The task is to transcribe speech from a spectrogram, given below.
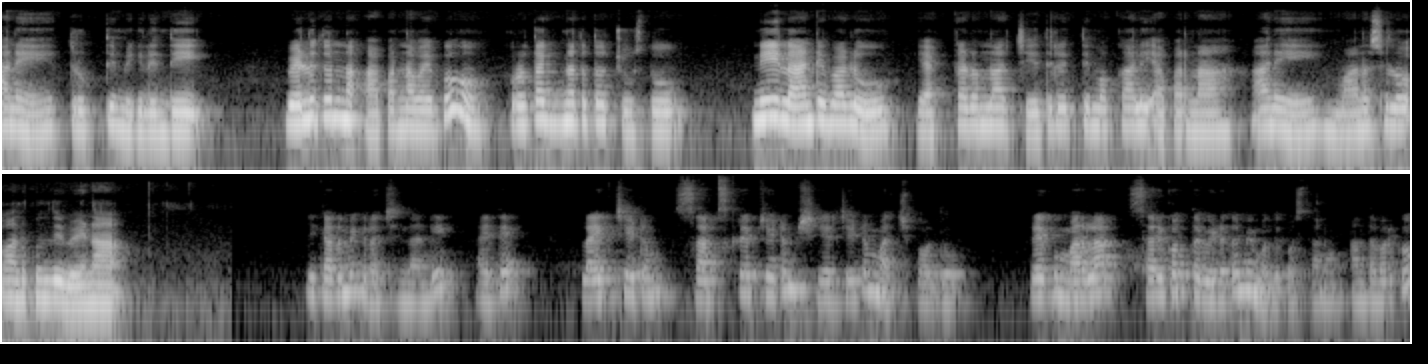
అనే తృప్తి మిగిలింది. వెళుతున్న అపర్ణ వైపు కృతజ్ఞతతో చూస్తూ నీలాంటి వాళ్ళు ఎక్కడున్నా చేతులెత్తి మొక్కాలి అపర్ణ అని మనసులో అనుకుంది వీణ. ఈ కథ మీకు నచ్చిందండి అయితే లైక్ చేయటం సబ్స్క్రైబ్ చేయటం షేర్ చేయటం మర్చిపోవద్దు. రేపు మరలా సరికొత్త వీడియోతో మీ ముందుకు వస్తాను. అంతవరకు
